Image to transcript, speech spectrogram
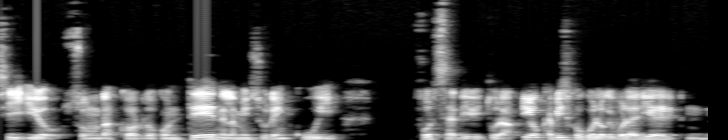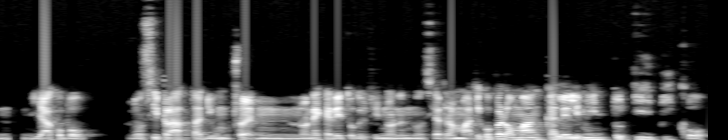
Sì, io sono d'accordo con te nella misura in cui forse addirittura, io capisco quello che vuole dire Jacopo, non si tratta di un, cioè non è che ha detto che il film non, non sia drammatico, però manca l'elemento tipico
